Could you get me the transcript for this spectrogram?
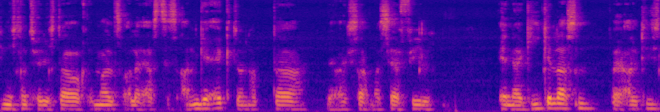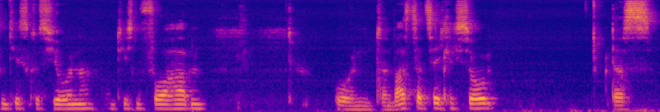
bin ich natürlich da auch immer als allererstes angeeckt und habe da, ja, ich sag mal, sehr viel Energie gelassen bei all diesen Diskussionen und diesen Vorhaben. Und dann war es tatsächlich so, dass,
